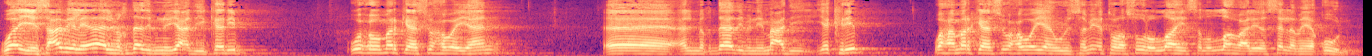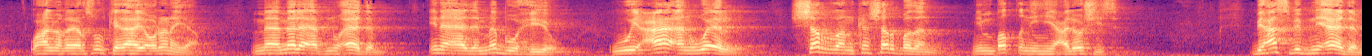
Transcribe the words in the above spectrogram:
waaye saxaabiga la yahada almiqdaad ibnu yacdi karib wuxuu markaas waxa weeyaan almiqdaad ibni macdi yakrib waxaa markaas waxa weeyaan uri samictu rasuula اllahi salى اllahu alayh wasalam yaquul waxaan maqlay rasuulka ilaahay odhanaya maa mala'a bnu aadam ina aadam ma buuxiyo wicaa'an weel sharan ka shar badan min baطnihi calooshiisa. Bixasbi bni aadam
